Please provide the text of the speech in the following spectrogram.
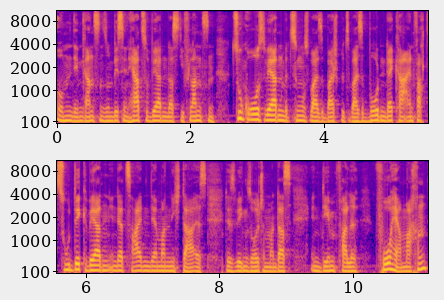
um dem Ganzen so ein bisschen Herr zu werden, dass die Pflanzen zu groß werden, beziehungsweise beispielsweise Bodendecker einfach zu dick werden in der Zeit, in der man nicht da ist. Deswegen sollte man das in dem Falle vorher machen.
